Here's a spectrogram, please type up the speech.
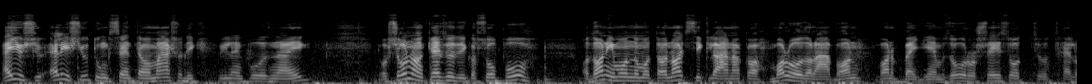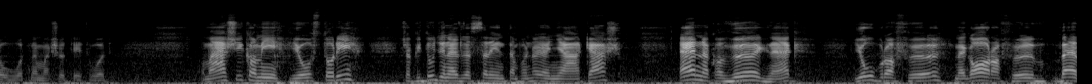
el is, el is jutunk szerintem a második villanypóznáig. Most onnan kezdődik a szopó, a Dani mondom, ott a nagy sziklának a bal oldalában van egy ilyen zóros rész, ott, ott hello volt, nem meg sötét volt. A másik, ami jó sztori, csak itt ugyanez lesz szerintem, hogy nagyon nyálkás. Ennek a völgynek jobbra föl, meg arra föl be,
